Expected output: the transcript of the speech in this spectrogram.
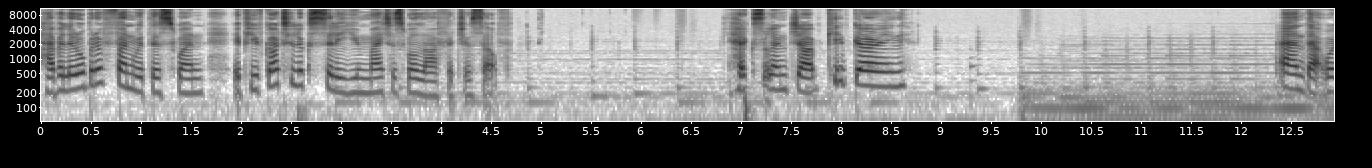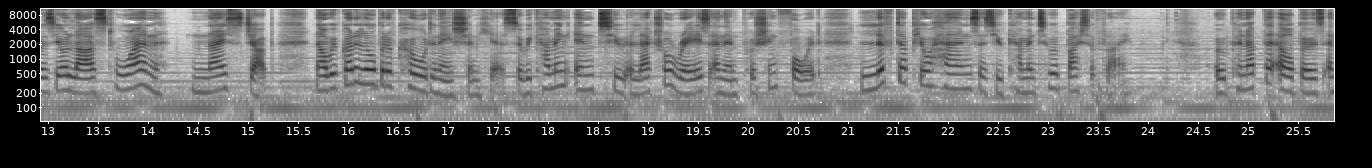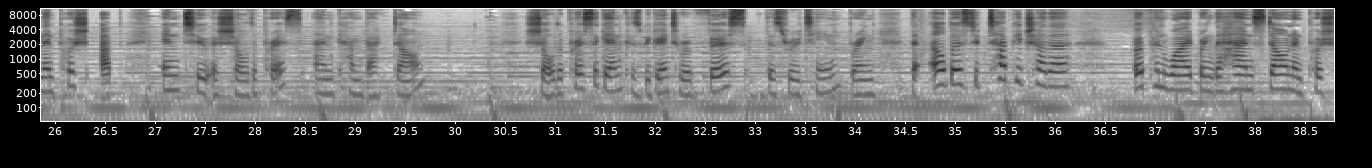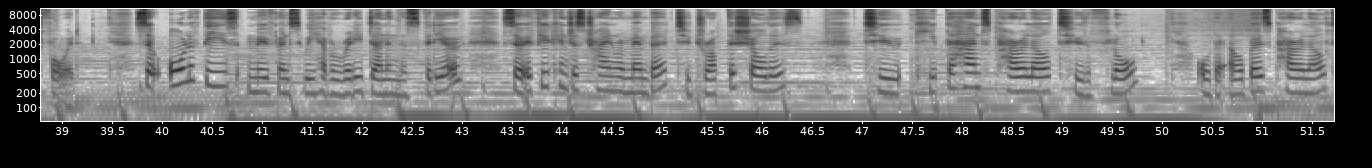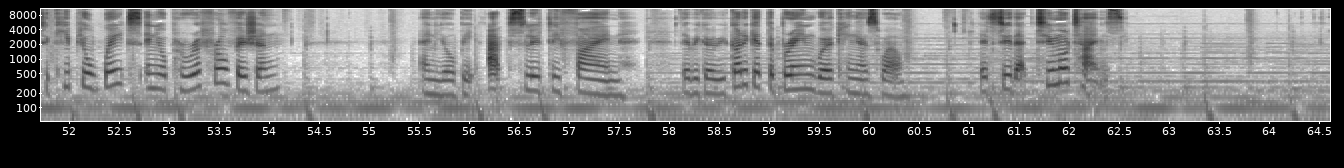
Have a little bit of fun with this one. If you've got to look silly, you might as well laugh at yourself. Excellent job. Keep going. And that was your last one. Nice job. Now we've got a little bit of coordination here. So we're coming into a lateral raise and then pushing forward. Lift up your hands as you come into a butterfly. Open up the elbows and then push up into a shoulder press and come back down. Shoulder press again because we're going to reverse this routine. Bring the elbows to tap each other, Open wide, bring the hands down and push forward. So all of these movements we have already done in this video. So if you can just try and remember to drop the shoulders, to keep the hands parallel to the floor or the elbows parallel, to keep your weights in your peripheral vision and you'll be absolutely fine. There we go. We've got to get the brain working as well. Let's do that two more times.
